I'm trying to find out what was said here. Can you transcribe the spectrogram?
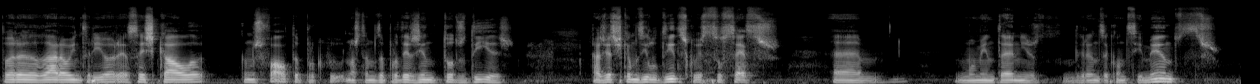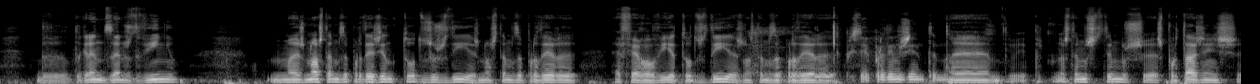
para dar ao interior essa escala que nos falta, porque nós estamos a perder gente todos os dias. Às vezes ficamos iludidos com estes sucessos um, momentâneos de grandes acontecimentos, de, de, grandes anos de vinho, mas nós estamos a perder gente todos os dias, nós estamos a perder a ferrovia todos os dias, nós estamos a perder. Por isso é que perdemos gente também. Uh, nós temos, temos as portagens uh,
